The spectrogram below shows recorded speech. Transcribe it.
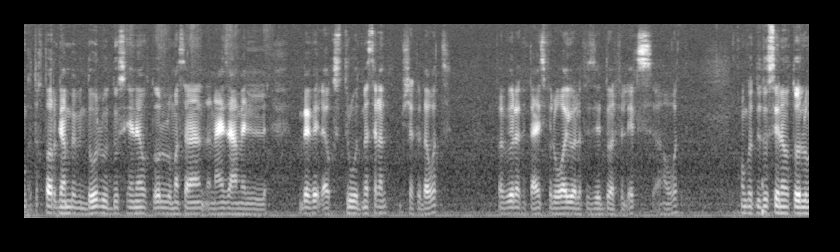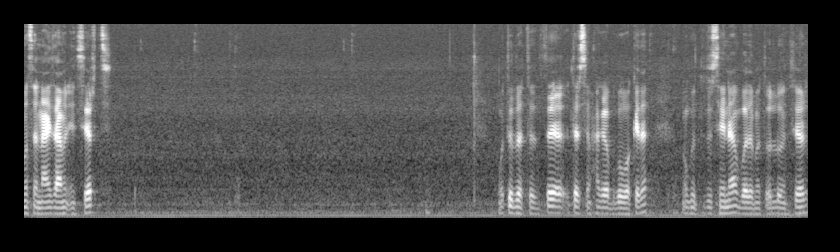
ممكن تختار جنب من دول وتدوس هنا وتقول له مثلا أنا عايز أعمل bevel أو extrude مثلا بالشكل دوت. فبيقول لك أنت عايز في ال Y ولا في ال Z ولا في ال X أهوت. ممكن تدوس هنا وتقول له مثلا عايز أعمل insert وتبدأ ترسم حاجة جوه كده. ممكن تدوس هنا بدل ما تقول له insert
